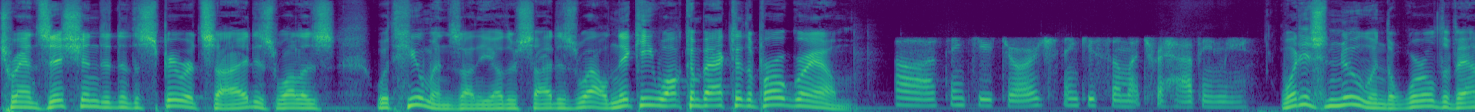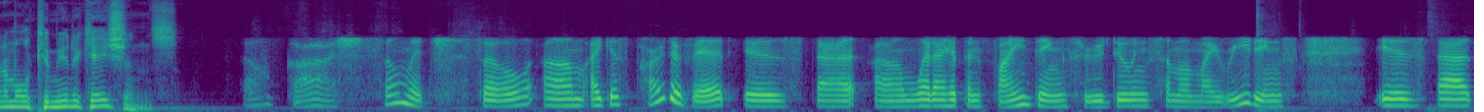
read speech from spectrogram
transitioned into the spirit side as well as with humans on the other side as well. Nikki, welcome back to the program. Uh, thank you, George. Thank you so much for having me. What is new in the world of animal communications? Oh gosh, so much. So um, I guess part of it is that um, what I have been finding through doing some of my readings is that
